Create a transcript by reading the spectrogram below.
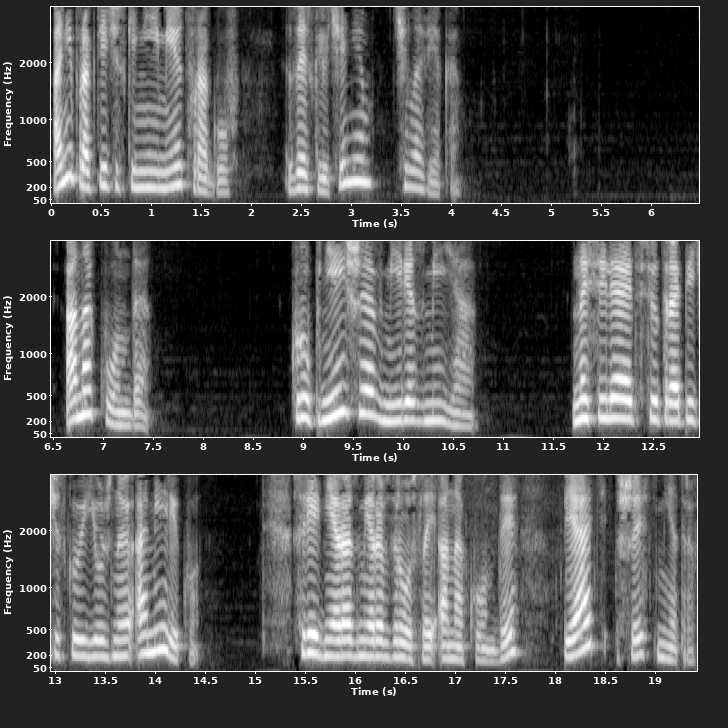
они практически не имеют врагов, за исключением человека. Анаконда. Крупнейшая в мире змея. Населяет всю тропическую Южную Америку. Средние размеры взрослой анаконды — 5-6 метров.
